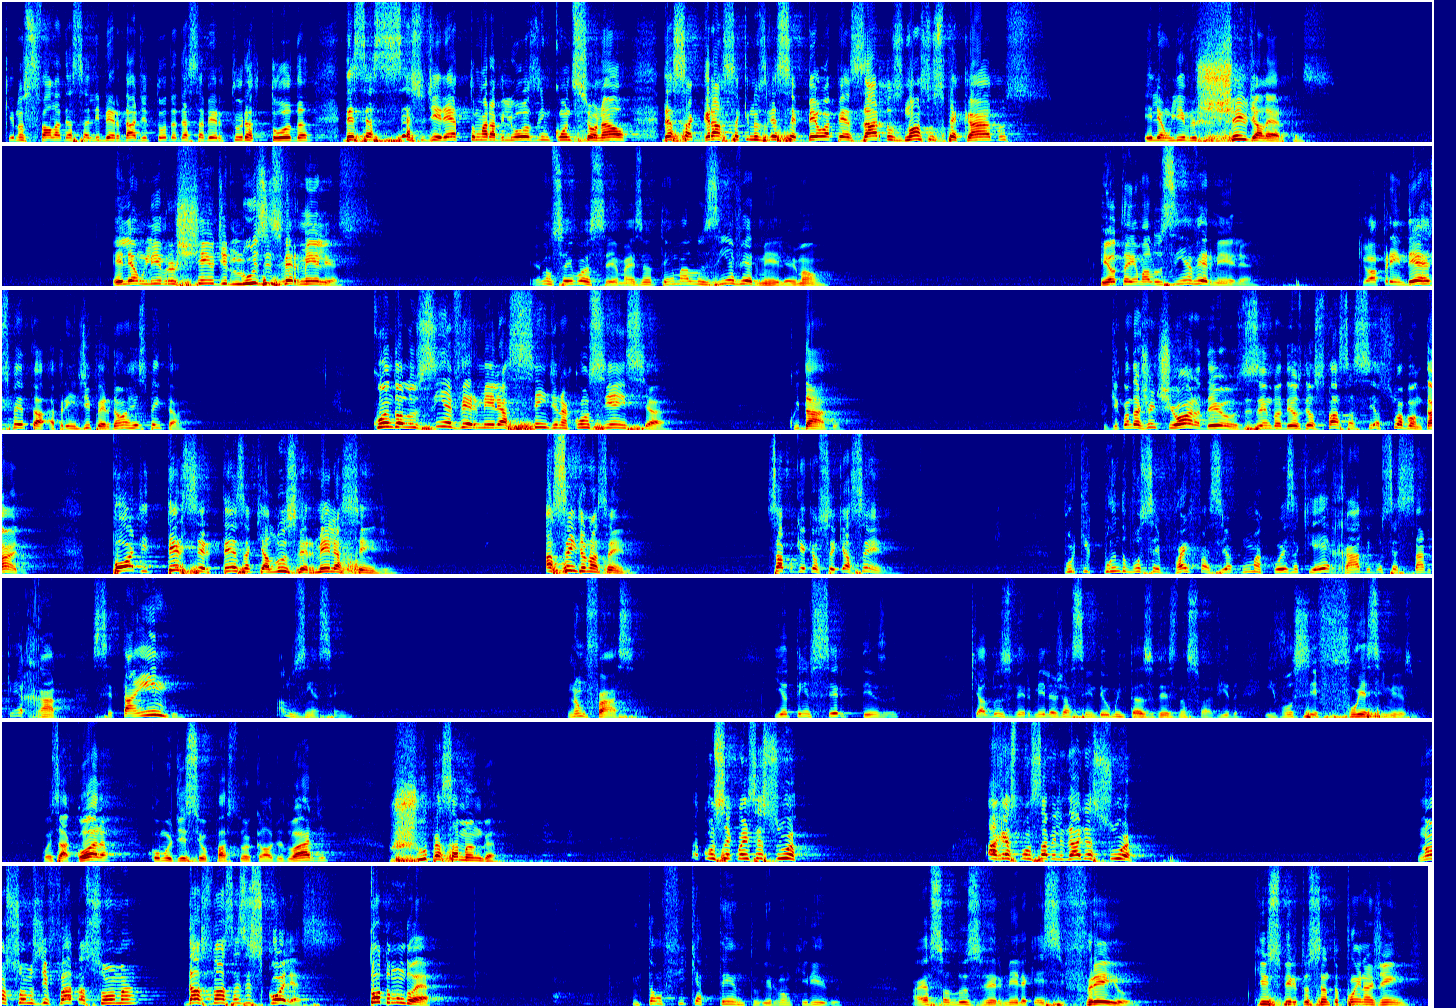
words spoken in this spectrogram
que nos fala dessa liberdade toda, dessa abertura toda, desse acesso direto, maravilhoso, incondicional, dessa graça que nos recebeu apesar dos nossos pecados ele é um livro cheio de alertas. Ele é um livro cheio de luzes vermelhas. Eu não sei você, mas eu tenho uma luzinha vermelha, irmão. Eu tenho uma luzinha vermelha que eu aprendi a respeitar, aprendi, perdão, a respeitar. Quando a luzinha vermelha acende na consciência, cuidado. Porque quando a gente ora a Deus, dizendo a Deus, Deus faça-se a sua vontade, pode ter certeza que a luz vermelha acende. Acende ou não acende? Sabe por que, eu sei que acende? Porque quando você vai fazer alguma coisa que é errada e você sabe que é errado, você está indo, a luzinha acende. Não faça. E eu tenho certeza que a luz vermelha já acendeu muitas vezes na sua vida e você foi assim mesmo. Pois agora, como disse o pastor Cláudio Duarte, chupa essa manga. A consequência é sua. A responsabilidade é sua. Nós somos de fato a soma das nossas escolhas. Todo mundo é. Então fique atento, irmão querido, a essa luz vermelha que é esse freio que o Espírito Santo põe na gente.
